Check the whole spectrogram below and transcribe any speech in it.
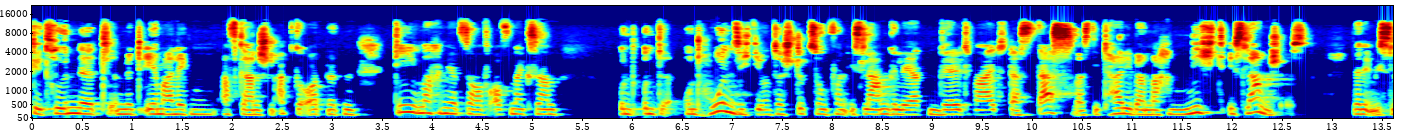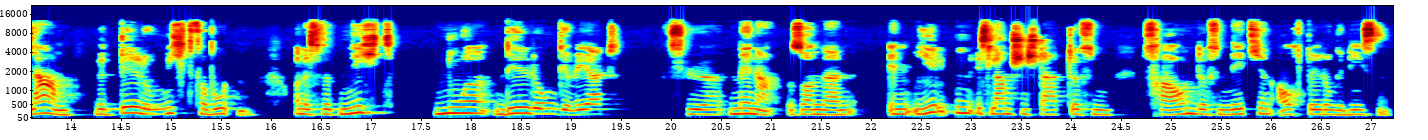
gegründet mit ehemaligen afghanischen Abgeordneten. Die machen jetzt darauf aufmerksam und, und, und holen sich die Unterstützung von Islamgelehrten weltweit, dass das, was die Taliban machen, nicht islamisch ist. Denn im Islam wird Bildung nicht verboten. Und es wird nicht nur Bildung gewährt für Männer, sondern in jedem islamischen Staat dürfen Frauen dürfen Mädchen auch Bildung genießen.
